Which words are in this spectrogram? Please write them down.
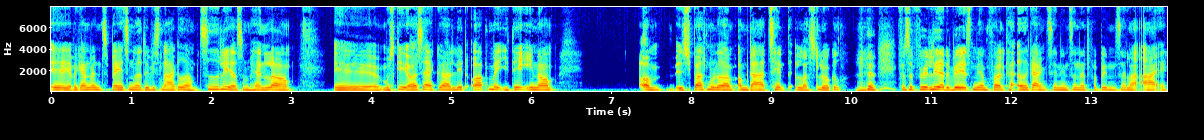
øh, jeg vil gerne vende tilbage til noget af det, vi snakkede om tidligere, som handler om øh, måske også at gøre lidt op med ideen om, om spørgsmålet om, om der er tændt eller slukket. Mm. For selvfølgelig er det væsentligt, om folk har adgang til en internetforbindelse eller ej.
